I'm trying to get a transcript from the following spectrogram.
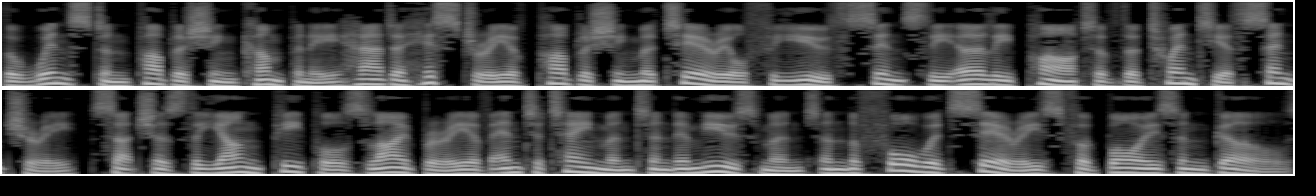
The Winston Publishing Company had a history of publishing material for youth since the early part of the 20th century, such as the Young People's Library of Entertainment and Amusement and the Forward series for boys and girls.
